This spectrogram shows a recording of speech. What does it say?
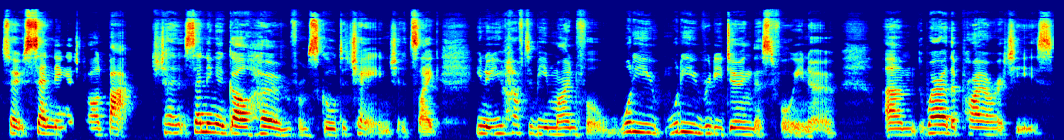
So sending a child back sending a girl home from school to change it's like you know you have to be mindful what are you what are you really doing this for you know? Um, where are the priorities?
